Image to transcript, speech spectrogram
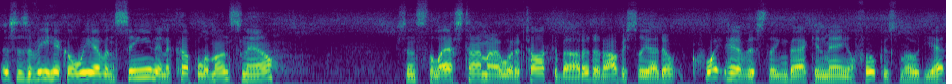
This is a vehicle we haven't seen in a couple of months now since the last time I would have talked about it, and obviously I don't quite have this thing back in manual focus mode yet,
